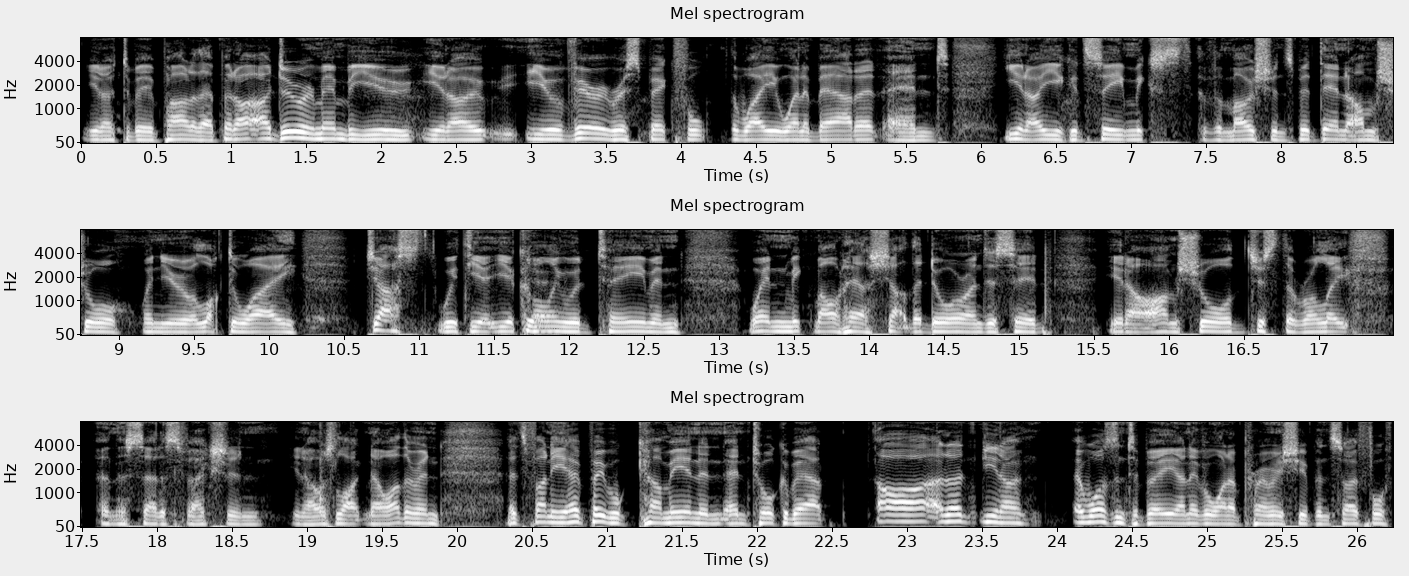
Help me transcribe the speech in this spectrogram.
you know, to be a part of that. But I, I do remember you, you know, you were very respectful the way you went about it, and you know, you could see mix of emotions. But then I'm sure when you were locked away, just with your, your Collingwood team, and when Mick Malthouse shut the door and just said, you know, I'm sure just the relief and the satisfaction, you know, was like no other. And it's funny you have people come in and, and talk about, oh, I don't, you know, it wasn't to be. I never won a premiership and so forth.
